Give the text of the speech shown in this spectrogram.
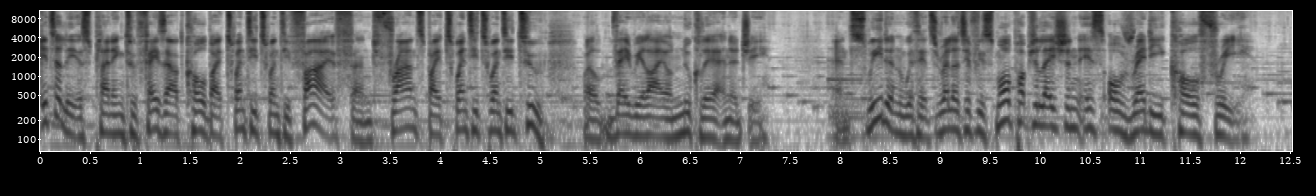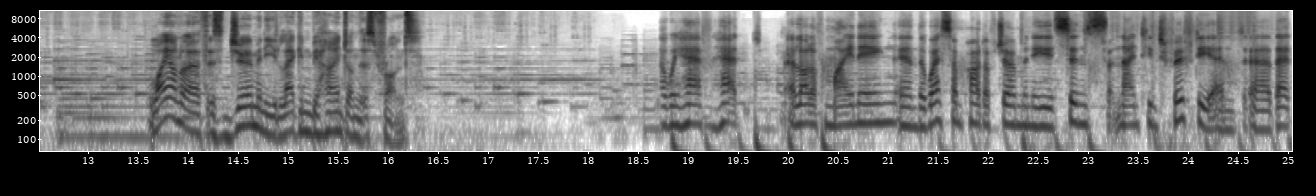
Italy is planning to phase out coal by 2025 and France by 2022. Well, they rely on nuclear energy. And Sweden, with its relatively small population, is already coal free. Why on earth is Germany lagging behind on this front? We have had a lot of mining in the western part of Germany since 1950, and uh, that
